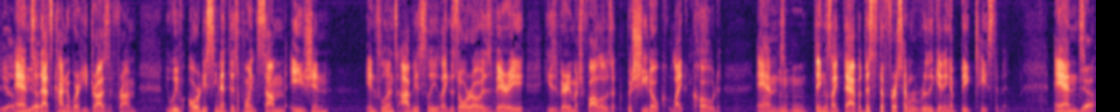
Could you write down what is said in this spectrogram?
Yep. And so that's kind of where he draws it from. We've already seen at this point some Asian influence, obviously. Like Zoro is very, he's very much follows a Bushido like code and Mm-hmm. things like that. But this is the first time we're really getting a big taste of it. And yeah.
